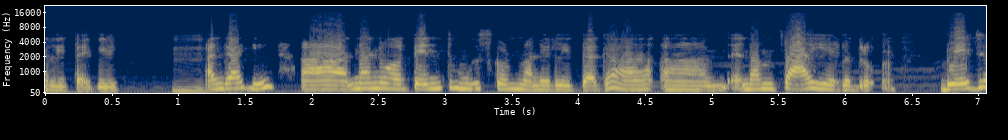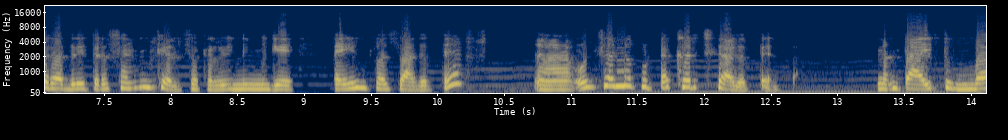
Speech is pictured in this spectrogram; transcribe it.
ಕಲಿತಾ ಇದೀವಿ. ಹಂಗಾಗಿ ಆ ನಾನು ಟೆಂತ್ ಮುಗಿಸ್ಕೊಂಡ್ ಮನೇಲಿ ಇದ್ದಾಗ ಆ ನಮ್ ತಾಯಿ ಹೇಳಿದ್ರು ಬೇಜಾರಾದ್ರೆ ಈ ತರ ಸಣ್ಣ ಕೆಲ್ಸ ಕಲಿ ನಿಮ್ಗೆ ಟೈಮ್ ಪಾಸ್ ಆಗುತ್ತೆ. ಒಂದ್ ಸಣ್ಣ ಪುಟ್ಟ ಖರ್ಚಿಗಾಗತ್ತೆ ಅಂತ. ನನ್ ತಾಯಿ ತುಂಬಾ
